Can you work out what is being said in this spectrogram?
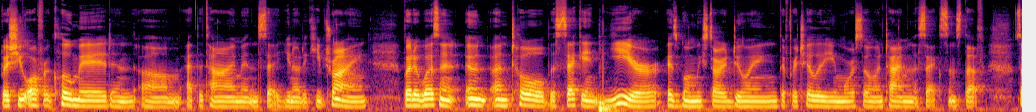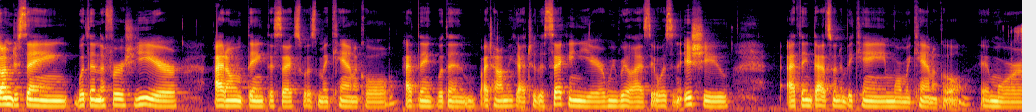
but she offered Clomid and um, at the time and said, you know, to keep trying. But it wasn't un- until the second year is when we started doing the fertility more so in time and the sex and stuff. So I'm just saying within the first year, I don't think the sex was mechanical. I think within by the time we got to the second year, we realized there was an issue I think that's when it became more mechanical and more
